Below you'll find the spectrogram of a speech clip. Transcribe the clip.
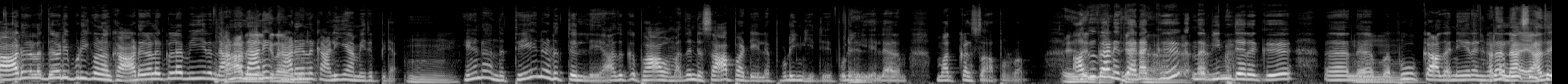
காடுகளை தேடி பிடிக்கணும். காடுகளுக்குள்ள வீரம். ஆனால் நானே காடுகளுக்கு அழியாமல் இருப்பினேன் ஏன்னா அந்த தேன் எடுத்து இல்லையா? அதுக்கு பாவம். அது இந்த சாப்பாட்டியில் பிடுங்கிட்டு பிடுங்கி எல்லாரும் மக்கள் சாப்பிட்றோம். அதுதானே தனக்கு இந்த விண்டருக்கு அந்த பூக்காத நேரங்கள் அது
